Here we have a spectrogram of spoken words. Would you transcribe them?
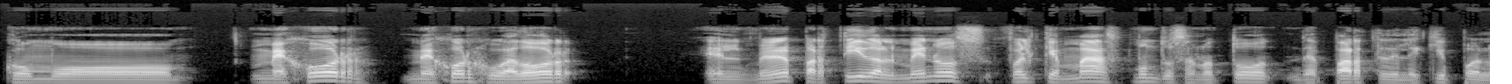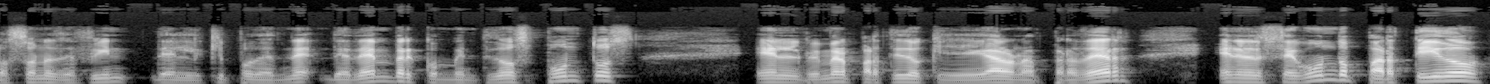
como mejor, mejor jugador. El primer partido al menos fue el que más puntos anotó de parte del equipo de los zonas de fin, del equipo de, de Denver con 22 puntos en el primer partido que llegaron a perder. En el segundo partido,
